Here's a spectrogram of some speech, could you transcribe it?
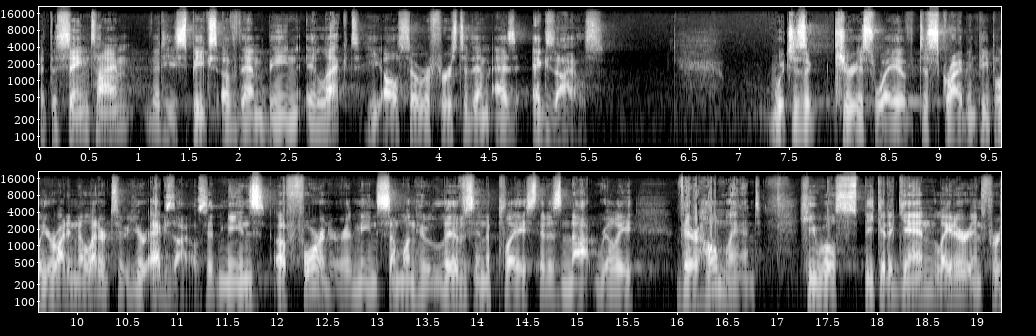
At the same time that he speaks of them being elect, he also refers to them as exiles, which is a curious way of describing people you're writing a letter to. You're exiles. It means a foreigner, it means someone who lives in a place that is not really their homeland. He will speak it again later in 1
